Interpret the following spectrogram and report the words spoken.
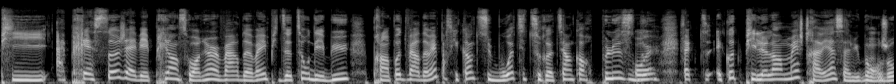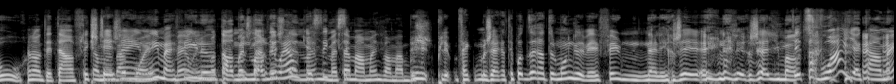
Puis après ça, j'avais pris en soirée un verre de vin. Puis tu sais, au début, prends pas de verre de vin parce que quand tu bois, tu sais, tu retiens encore plus d'eau. Ouais. Fait que, tu- écoute, puis le lendemain, je travaillais à Salut Bonjour. Ah Non, t'étais comme un J'étais gênée, ma Ben fille, oui. là. On demandé, demandé, ouais, qu'est-ce que mettais ma main devant ma bouche. Fait que j'arrêtais pas de dire à tout le monde que j'avais fait une allergie, une allergie alimentaire. tu vois, il y a quand même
